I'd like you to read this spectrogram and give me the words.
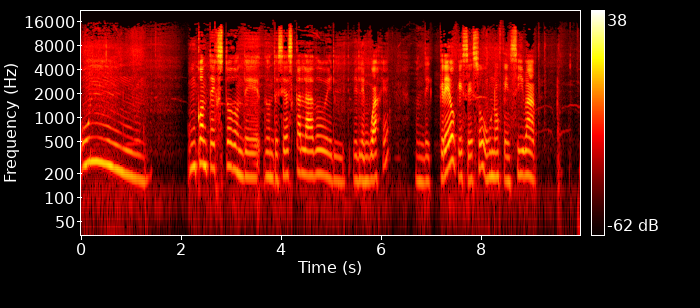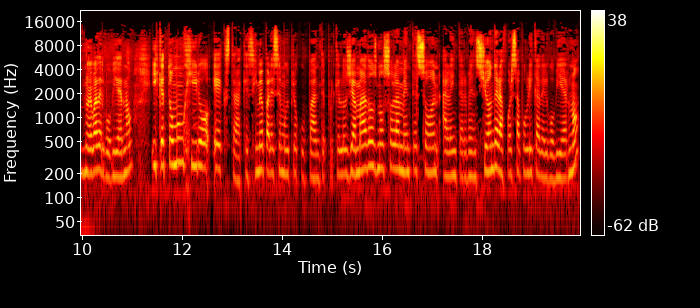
un, un contexto donde, donde se ha escalado el, el lenguaje, donde creo que es eso, una ofensiva nueva del gobierno y que toma un giro extra que sí me parece muy preocupante porque los llamados no solamente son a la intervención de la fuerza pública del gobierno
